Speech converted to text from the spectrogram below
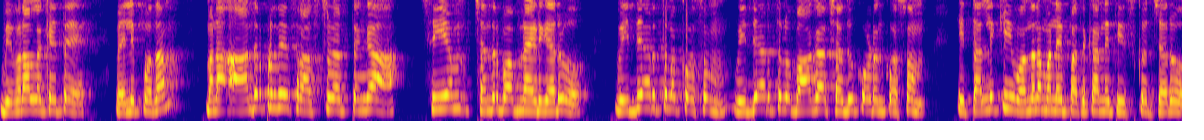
వివరాల్లోకైతే వెళ్ళిపోదాం. మన ఆంధ్రప్రదేశ్ రాష్ట్ర వ్యాప్తంగా సీఎం చంద్రబాబు నాయుడు గారు విద్యార్థుల కోసం విద్యార్థులు బాగా చదువుకోవడం కోసం ఈ తల్లికి వందనం అనే పథకాన్ని తీసుకొచ్చారు.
